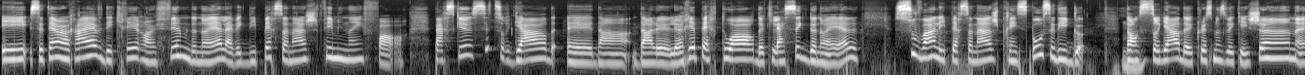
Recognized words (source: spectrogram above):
Et c'était un rêve d'écrire un film de Noël avec des personnages féminins forts. Parce que si tu regardes euh, dans, dans le, le répertoire de classiques de Noël, souvent les personnages principaux, c'est des gars. Donc, si tu regardes Christmas Vacation, euh,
